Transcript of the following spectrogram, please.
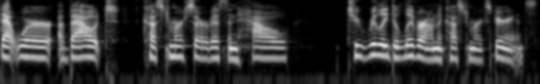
that were about customer service and how to really deliver on the customer experience.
